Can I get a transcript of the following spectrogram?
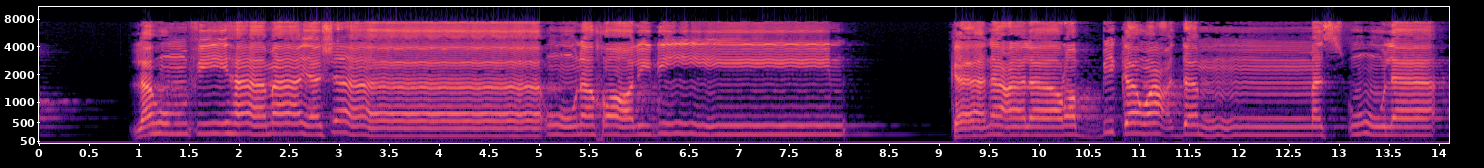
لهم فيها ما يشاءون خالدين. كان على ربك وعدا مسئولا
